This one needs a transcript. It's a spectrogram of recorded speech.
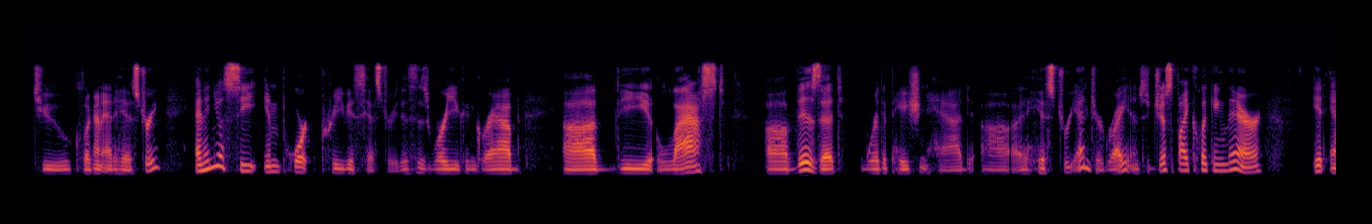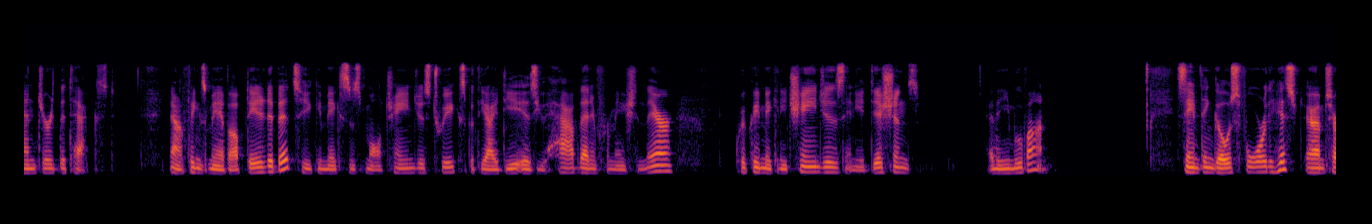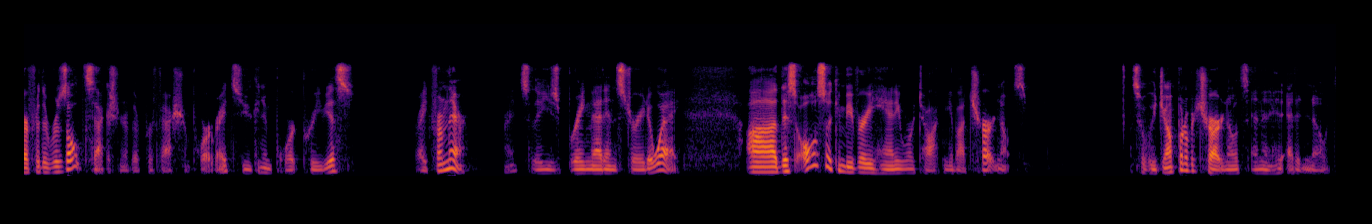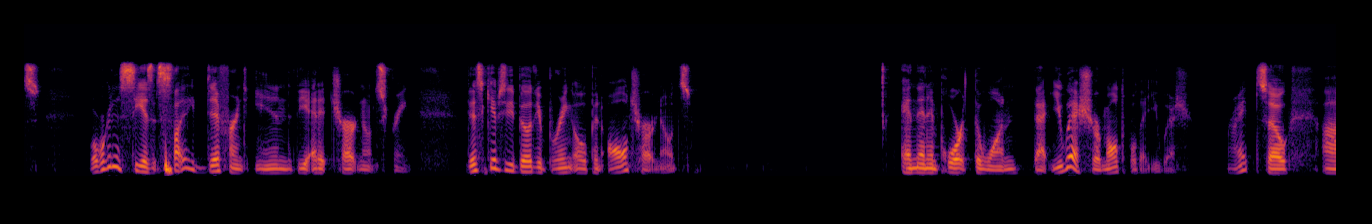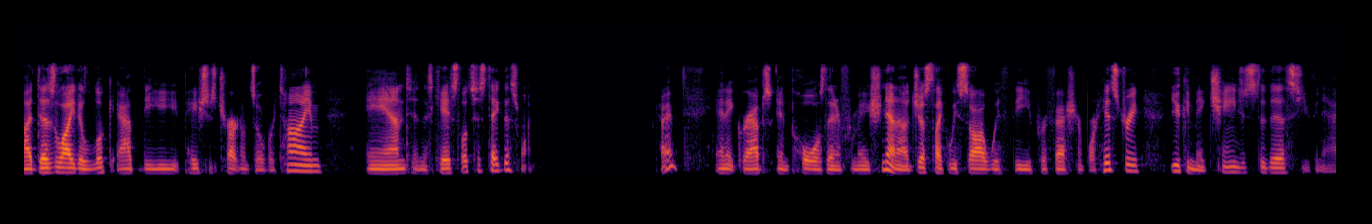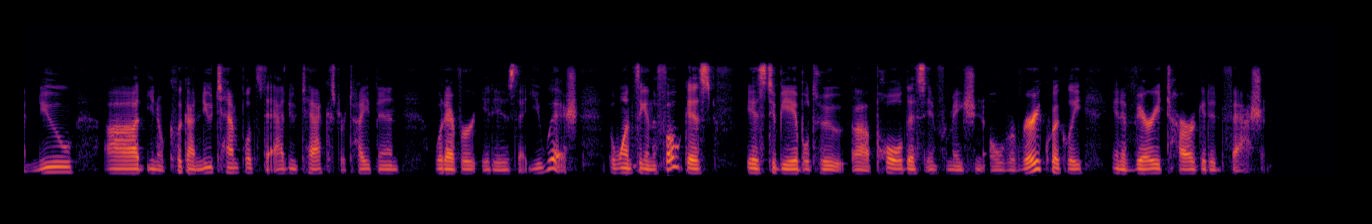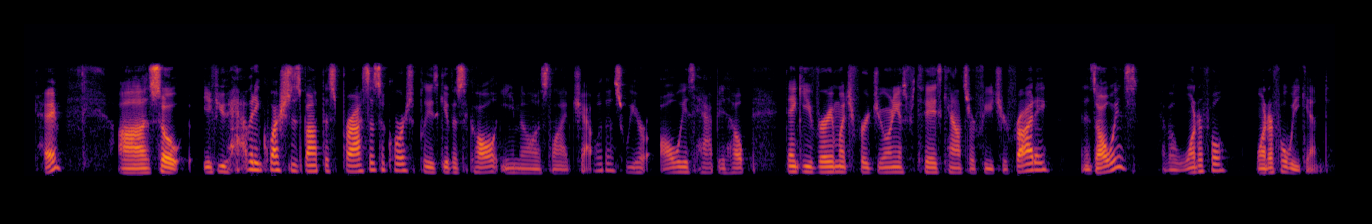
to click on Edit History, and then you'll see Import Previous History. This is where you can grab uh, the last uh, visit where the patient had uh, a history entered, right? And so just by clicking there, it entered the text. Now things may have updated a bit, so you can make some small changes, tweaks, but the idea is you have that information there, quickly make any changes, any additions, and then you move on. Same thing goes for the history, I'm sorry, for the results section of the profession report, right? So you can import previous right from there, right? So you just bring that in straight away. Uh, this also can be very handy when we're talking about chart notes. So if we jump over chart notes and then hit edit notes, what we're going to see is it's slightly different in the edit chart notes screen. This gives you the ability to bring open all chart notes and then import the one that you wish or multiple that you wish right? So uh, it does allow you to look at the patient's chart notes over time. And in this case, let's just take this one. Okay, and it grabs and pulls that information in. Now, just like we saw with the professional report history, you can make changes to this. You can add new, uh, you know, click on new templates to add new text or type in whatever it is that you wish. But one thing in the focus is to be able to uh, pull this information over very quickly in a very targeted fashion. Okay, uh, so if you have any questions about this process, of course, please give us a call, email us, live chat with us. We are always happy to help. Thank you very much for joining us for today's CounselEAR Feature Friday. And as always, have a wonderful, wonderful weekend.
